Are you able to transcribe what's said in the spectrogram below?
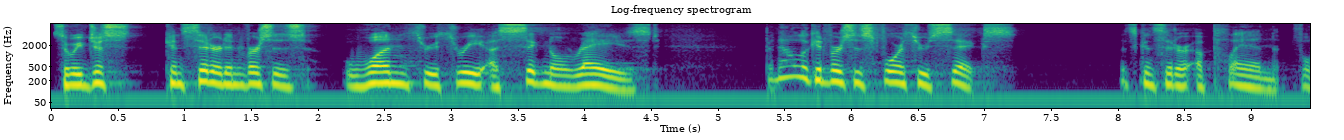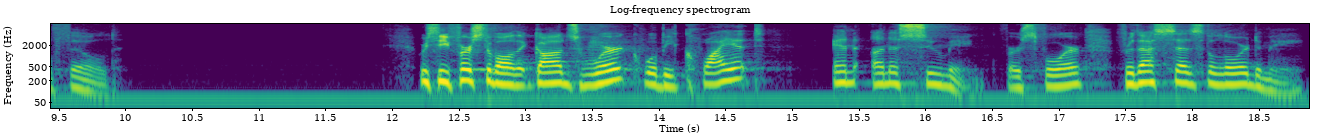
So we've just considered in verses 1 through 3 a signal raised. But now look at verses 4 through 6. Let's consider a plan fulfilled. We see, first of all, that God's work will be quiet and unassuming. Verse 4 For thus says the Lord to me,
